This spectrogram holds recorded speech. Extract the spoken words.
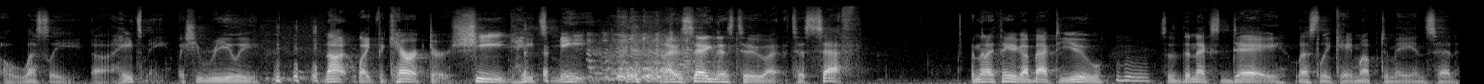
oh, Leslie uh, hates me. Like she really, not like the character, she hates me. and I was saying this to uh, to Seth. And then I think it got back to you. So that the next day, Leslie came up to me and said,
